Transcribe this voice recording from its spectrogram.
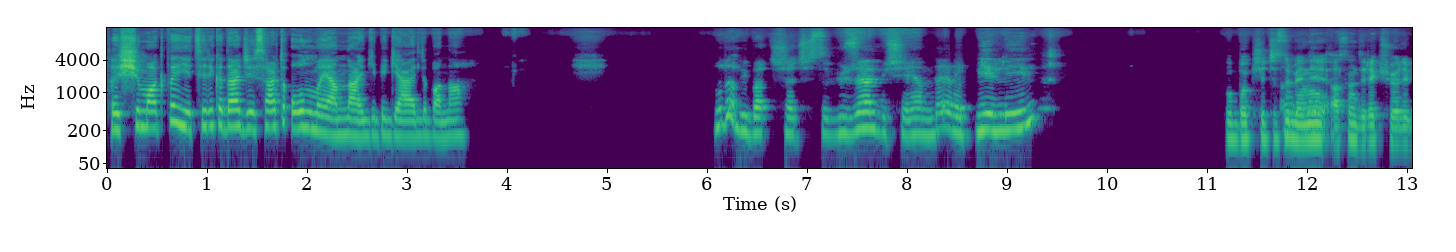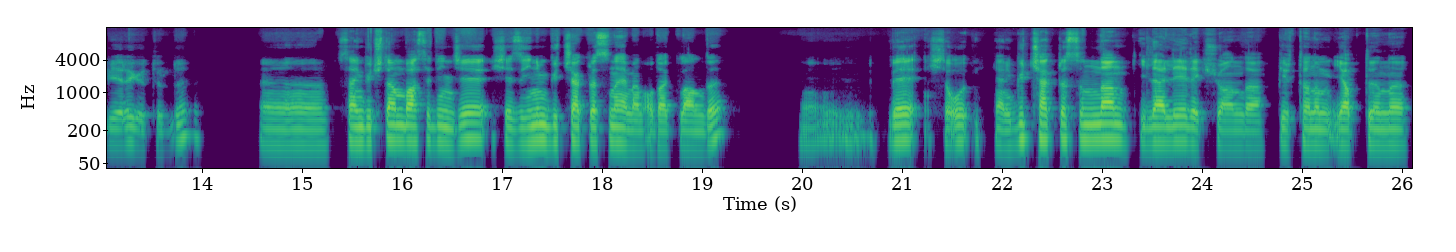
taşımakta yeteri kadar cesareti olmayanlar gibi geldi bana. Bu da bir bakış açısı. Güzel bir şey hem de. Evet. Birliğin Bu bakış açısı Evet. beni aslında direkt şöyle bir yere götürdü. Ee, sen güçten bahsedince işte zihnim güç çakrasına hemen odaklandı. Ve işte o yani güç çakrasından ilerleyerek şu anda bir tanım yaptığını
